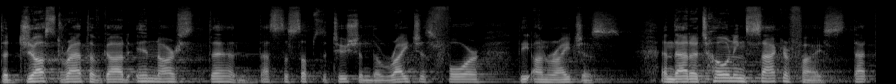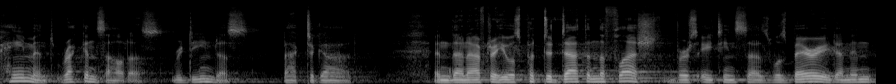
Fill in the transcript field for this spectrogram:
the just wrath of God in our stead. That's the substitution, the righteous for the unrighteous. And that atoning sacrifice, that payment reconciled us, redeemed us back to God. And then, after he was put to death in the flesh, verse 18 says, was buried and in,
